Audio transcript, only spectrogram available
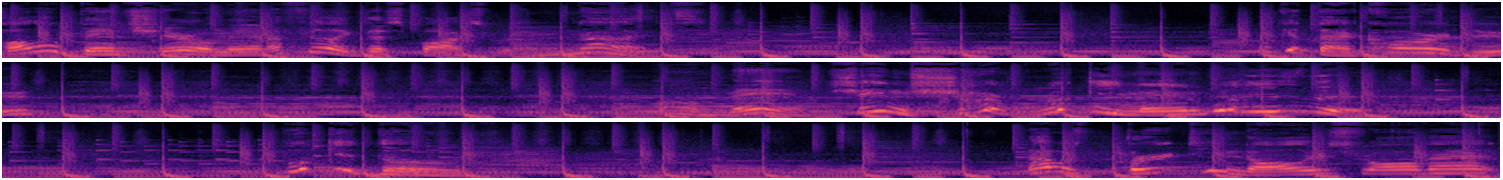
Paolo Banchero, man. I feel like this box was nuts. Look at that card, dude. Oh man, Shaedon Sharpe rookie, man. What is this? Look at those. That was $13 for all that?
